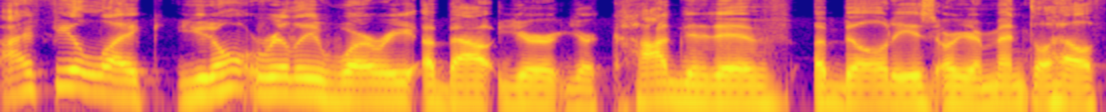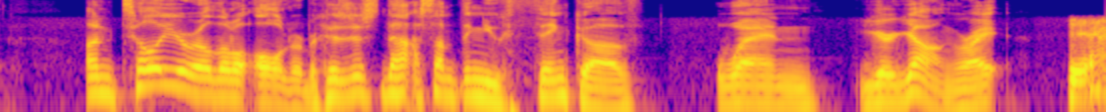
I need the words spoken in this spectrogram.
I feel like you don't really worry about your your cognitive abilities or your mental health until you're a little older because it's not something you think of when you're young, right? Yeah.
